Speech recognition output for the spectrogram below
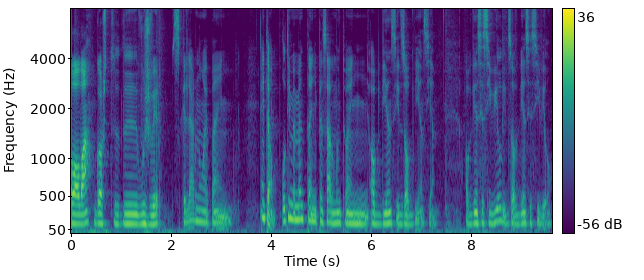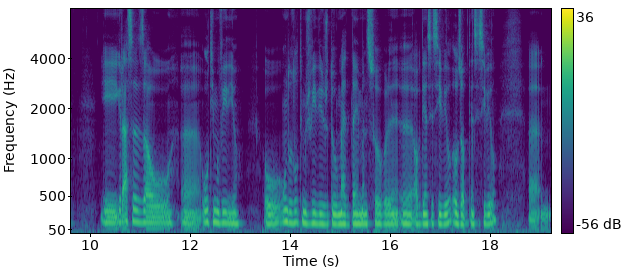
Olá, olá, gosto de vos ver. Se calhar não é bem. Então, ultimamente tenho pensado muito em obediência e desobediência. Obediência civil e desobediência civil. E graças ao uh, último vídeo, ou um dos últimos vídeos do Matt Damon sobre uh, obediência civil, ou desobediência civil, uh,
